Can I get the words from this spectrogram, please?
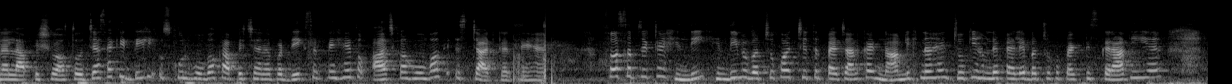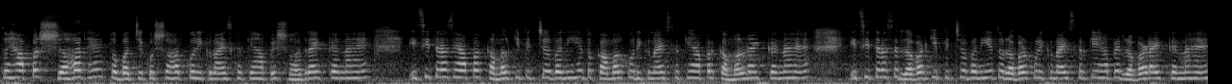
चैनल आप विश्वास जैसा कि डेली स्कूल होमवर्क आप इस चैनल पर देख सकते हैं तो आज का होमवर्क स्टार्ट करते हैं। फ़र्स्ट सब्जेक्ट है हिंदी। हिंदी में बच्चों को चित्र पहचान कर नाम लिखना है, जो कि हमने पहले बच्चों को प्रैक्टिस करा दी है। तो यहाँ पर शहद है तो बच्चे को शहद को रिकोनाइज करके यहाँ पर शहद राइट करना है। इसी तरह से यहाँ पर कमल की पिक्चर बनी है तो कमल को रिकोनाइज करके यहाँ पर कमल राइट करना है। इसी तरह से रबड़ की पिक्चर बनी है तो रबड़ को रिकोनाइज करके यहाँ पर रबड़ राइट करना है।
